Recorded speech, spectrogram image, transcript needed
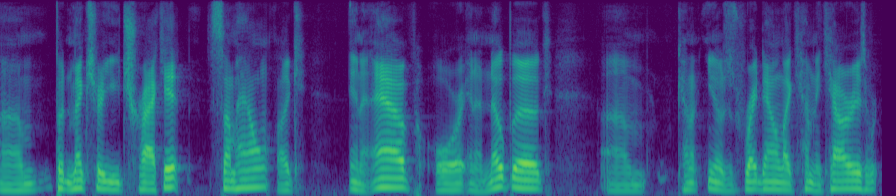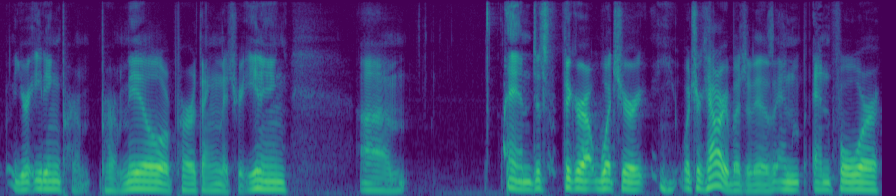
um, but make sure you track it somehow, like in an app or in a notebook. Um, kind of you know just write down like how many calories you're eating per per meal or per thing that you're eating um and just figure out what your what your calorie budget is. And and for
